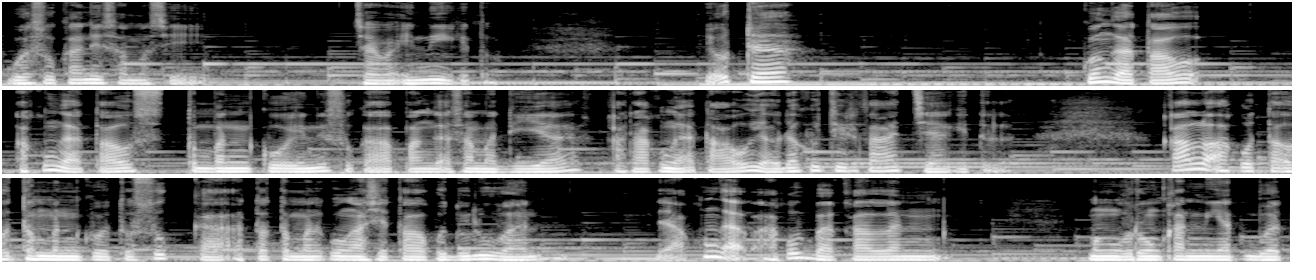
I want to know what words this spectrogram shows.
gue suka nih sama si cewek ini gitu ya udah gue nggak tahu aku nggak tahu temanku ini suka apa nggak sama dia karena aku nggak tahu ya udah aku cerita aja gitu loh. Kalau aku tahu temanku tuh suka atau temanku ngasih tahu aku duluan ya aku nggak aku bakalan mengurungkan niat buat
